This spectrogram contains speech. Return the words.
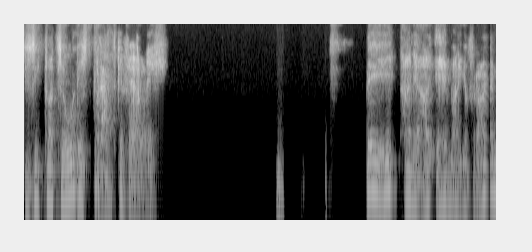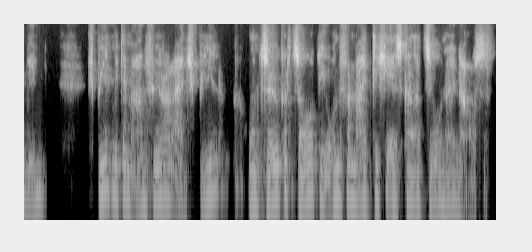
Die Situation ist brandgefährlich. B, eine ehemalige Freundin, spielt mit dem Anführer ein Spiel und zögert so die unvermeidliche Eskalation hinaus.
